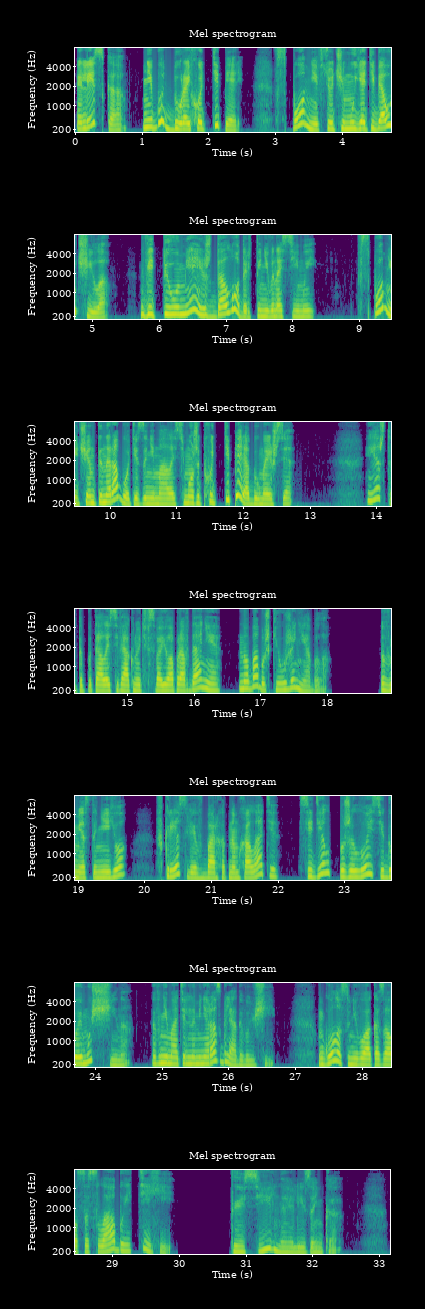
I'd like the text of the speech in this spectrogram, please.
«Лиска, не будь дурой хоть теперь. Вспомни все, чему я тебя учила. Ведь ты умеешь, да лодырь ты невыносимый. Вспомни, чем ты на работе занималась, может, хоть теперь одумаешься». Я что-то пыталась вякнуть в свое оправдание, но бабушки уже не было. Вместо нее в кресле в бархатном халате сидел пожилой седой мужчина, внимательно меня разглядывающий. Голос у него оказался слабый, тихий. «Ты сильная, Лизонька.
